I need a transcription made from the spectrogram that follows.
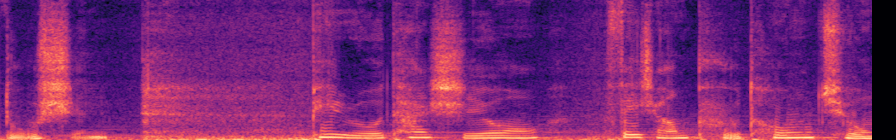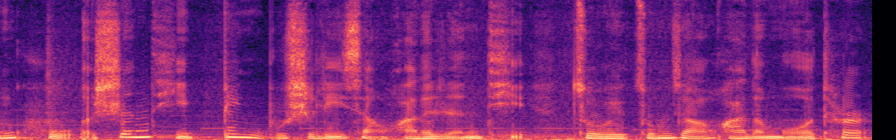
毒神。譬如他使用非常普通、穷苦、身体并不是理想化的人体作为宗教化的模特儿。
